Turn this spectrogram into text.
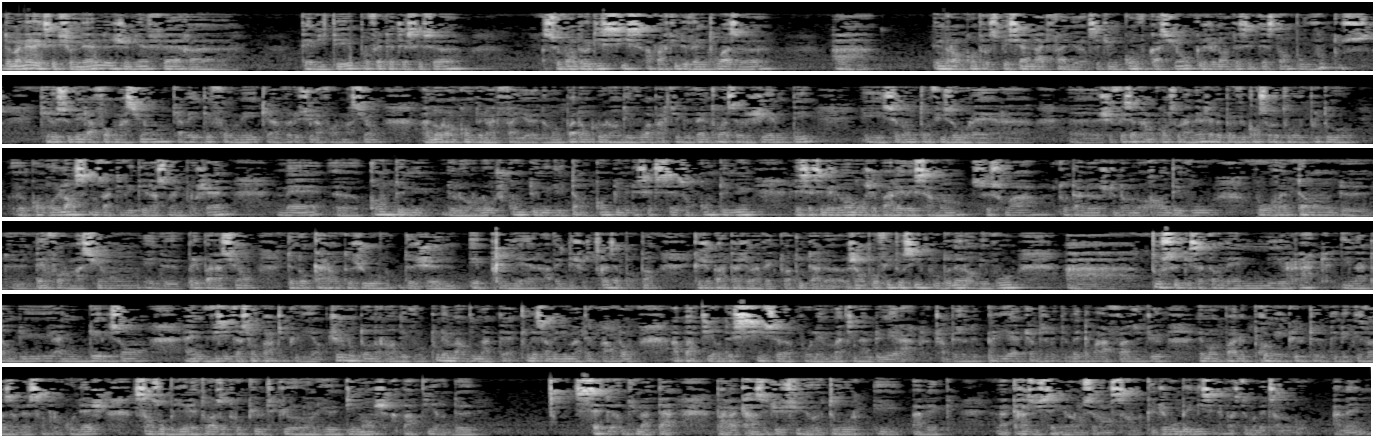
De manière exceptionnelle, je viens faire euh, t'inviter, prophète intercesseur, ce vendredi 6 à partir de 23h à une rencontre spéciale Night Fire. C'est une convocation que je lance cet instant pour vous tous qui recevez la formation, qui avez été formés, qui avez reçu la formation à nos rencontres de Night Fire. Ne manque pas donc le rendez-vous à partir de 23h GMT et selon ton fuseau horaire. Euh, je fais cette rencontre solennelle, j'avais prévu qu'on se retrouve plutôt, euh, qu'on relance nos activités la semaine prochaine, mais euh, compte tenu de l'horloge, compte tenu du temps, compte tenu de cette saison, compte tenu de ces événements dont je parlais récemment, ce soir, tout à l'heure, je te donne rendez-vous pour un temps d'information de, et de préparation de nos 40 jours de jeûne et prière avec des choses très importantes que je partagerai avec toi tout à l'heure. J'en profite aussi pour donner rendez-vous à tous ceux qui s'attendent à un miracle inattendu, à une guérison, à une visitation particulière. Dieu nous donne rendez-vous tous les mardis matins, tous les samedis matins, pardon, à partir de 6 heures pour les matinales de miracle. Tu as besoin de prière, tu as besoin de te mettre devant la face de Dieu. Ne manque pas le premier culte de l'église le Centre Kodesh, sans oublier les trois autres cultes qui auront lieu dimanche à partir de 7 heures du matin. Par la grâce de Dieu, je suis de retour et avec la grâce du Seigneur, on sera ensemble. Que Dieu vous bénisse, c'était Pasteur Mobet Sanogo. Amen.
